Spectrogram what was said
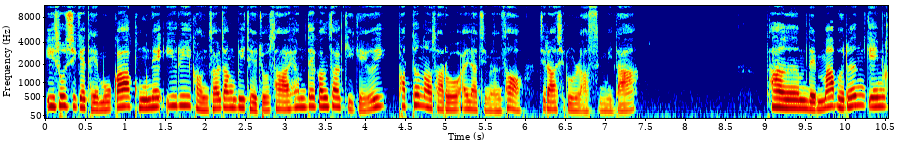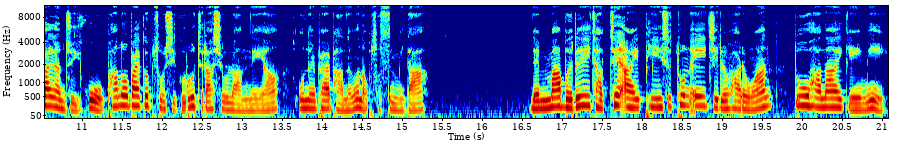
이 소식의 데모가 국내 1위 건설장비 제조사 현대건설기계의 파트너사로 알려지면서 찌라시로 올랐습니다. 다음 넷마블은 게임 관련주이고 파노 발급 소식으로 찌라시 올라왔네요. 오늘 별 반응은 없었습니다. 넷마블의 자체 IP 스톤 에이지를 활용한 또 하나의 게임이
